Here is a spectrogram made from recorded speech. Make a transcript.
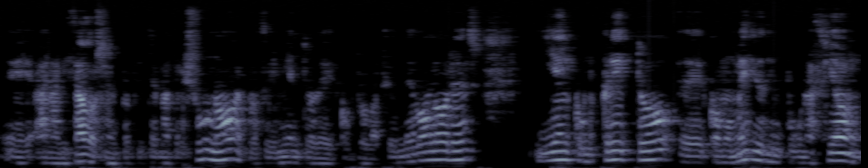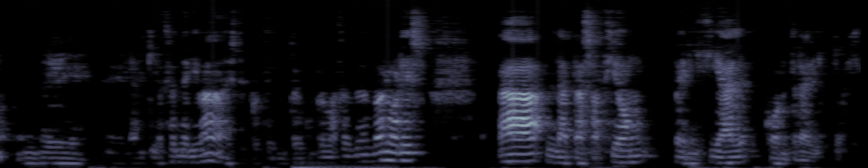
eh, analizados en el propio tema 3.1, el procedimiento de comprobación de valores y en concreto eh, como medio de impugnación de liquidación derivada de este procedimiento de comprobación de valores a la tasación pericial contradictoria.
